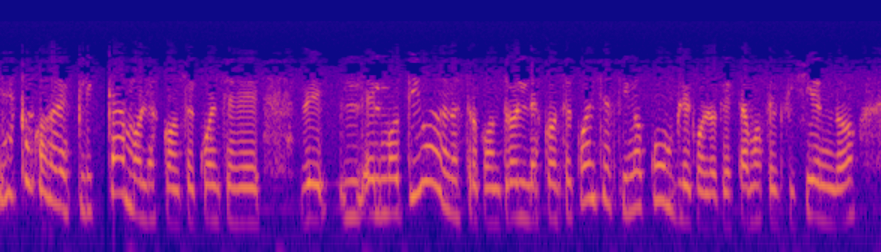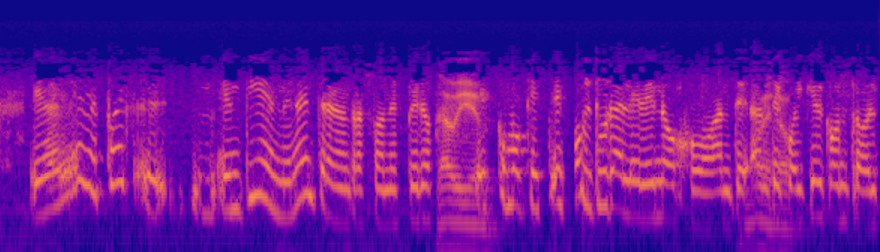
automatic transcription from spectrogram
Y después cuando le explicamos las consecuencias de, el motivo de nuestro control y las consecuencias si no cumple con lo que estamos exigiendo, eh, después eh, entienden, entran en razones, pero es como que es cultural el enojo ante ante cualquier control.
